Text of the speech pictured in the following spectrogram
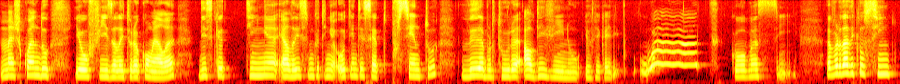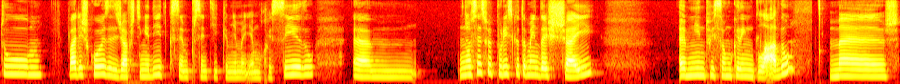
Mas quando eu fiz a leitura com ela, disse que eu tinha, ela disse-me que eu tinha 87% de abertura ao divino. Eu fiquei tipo, what? Como assim? A verdade é que eu sinto várias coisas e já vos tinha dito que sempre senti que a minha mãe ia morrer cedo. Um, não sei se foi por isso que eu também deixei a minha intuição um bocadinho de lado, mas,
